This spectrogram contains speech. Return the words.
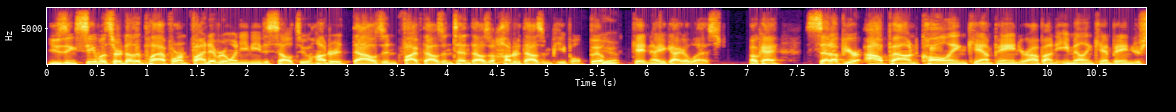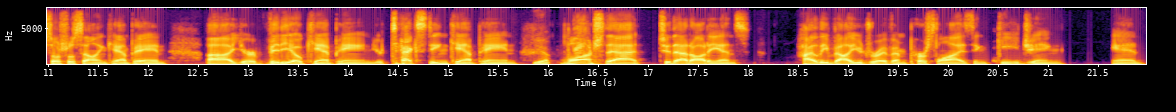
using Seamless or another platform, find everyone you need to sell to 100,000, 5,000, 10,000, 100,000 people. Boom. Yeah. Okay, now you got your list. Okay, set up your outbound calling campaign, your outbound emailing campaign, your social selling campaign, uh, your video campaign, your texting campaign. Yep. Launch that to that audience, highly value driven, personalized, engaging, and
